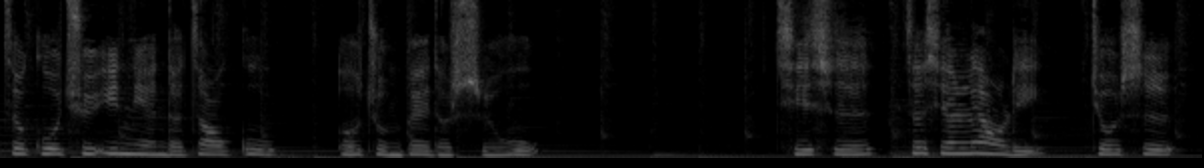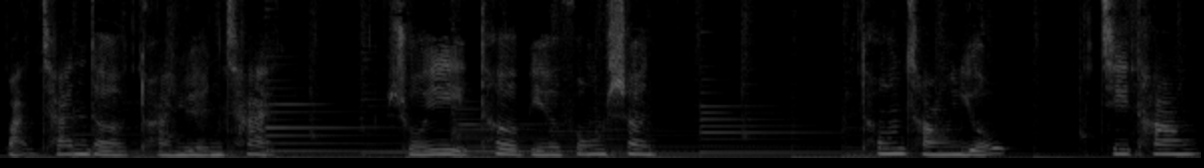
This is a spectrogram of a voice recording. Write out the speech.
这过去一年的照顾而准备的食物。其实这些料理就是晚餐的团圆菜，所以特别丰盛。通常有鸡汤、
